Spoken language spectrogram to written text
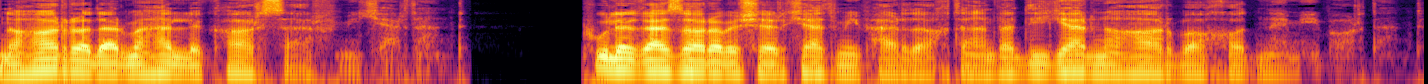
نهار را در محل کار صرف می کردند. پول غذا را به شرکت می پرداختند و دیگر نهار با خود نمی بردند.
